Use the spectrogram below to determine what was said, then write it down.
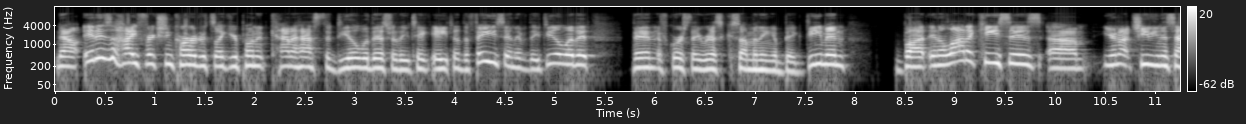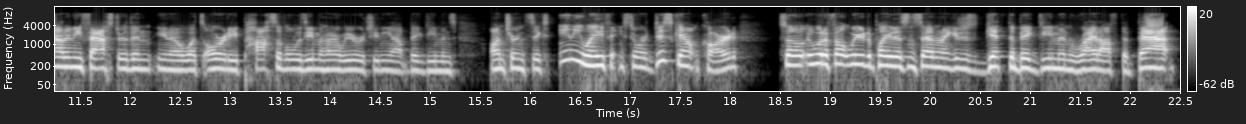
Now, it is a high friction card. It's like your opponent kind of has to deal with this or they take eight to the face. And if they deal with it, then of course they risk summoning a big demon. But in a lot of cases, um, you're not cheating this out any faster than you know what's already possible with Demon Hunter. We were cheating out big demons on turn six anyway, thanks to our discount card. So it would have felt weird to play this instead when I could just get the big demon right off the bat.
